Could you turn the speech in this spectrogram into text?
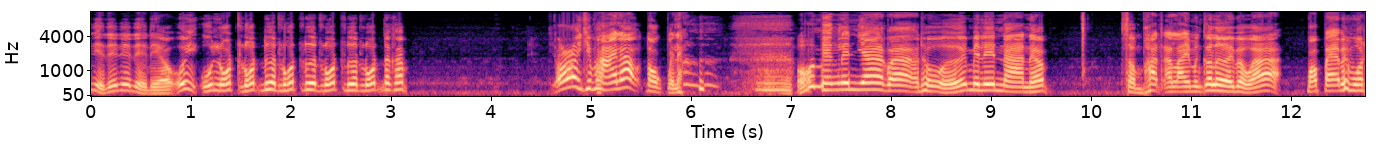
เดี๋ยวเดี๋ยวเดี๋ยวเดี๋ยวอุ้ยอุ้ยรถรถเลือดรถเลือดรถเลือดรถนะครับโอ้ยชิบหายแล้วตกไปแล้วโอ้ยแม่งเล่นยากว่ะโถเอ้ยไม่เล่นนานนะครับ สัมผัสอะไรมันก็เลยแบบว่าปอแปะไปหมด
